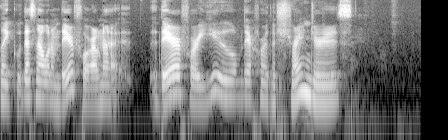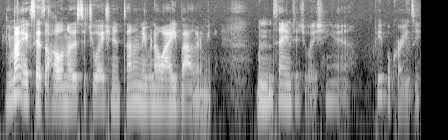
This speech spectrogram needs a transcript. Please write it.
like that's not what I'm there for. I'm not there for you. I'm there for the strangers. My ex has a whole nother situation, so I don't even know why he bothering me. But in the same situation, yeah, people crazy.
